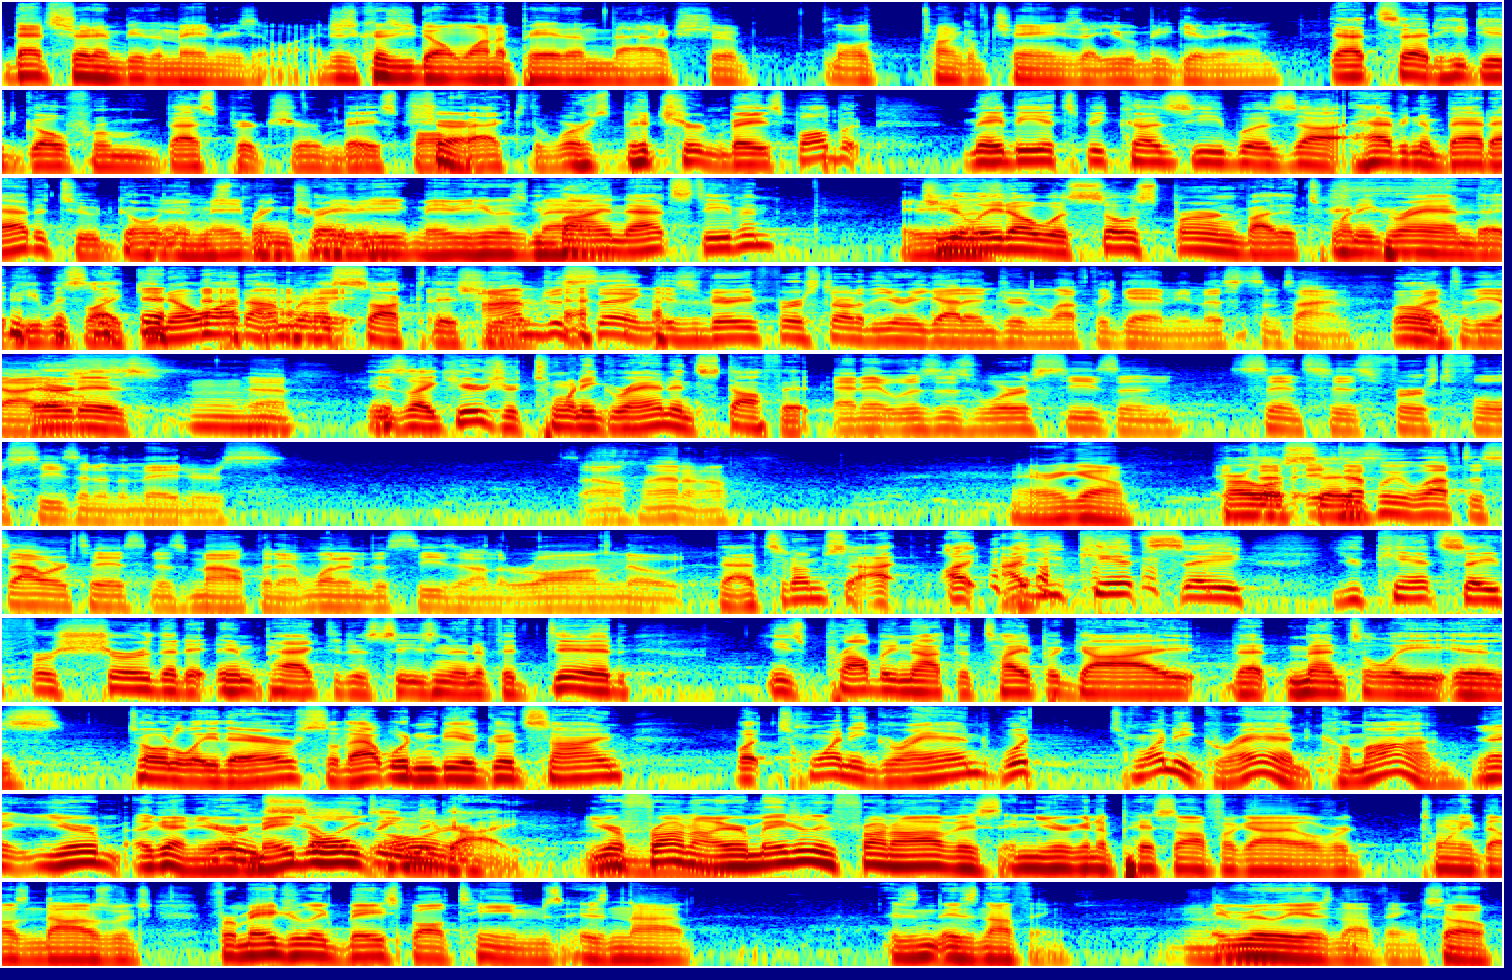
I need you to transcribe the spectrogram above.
That shouldn't be the main reason why. Just because you don't want to pay them that extra little chunk of change that you would be giving him. That said, he did go from best pitcher in baseball Sure. back to the worst pitcher in baseball, but maybe it's because he was uh, having a bad attitude going Yeah, into maybe- spring training. maybe- maybe he was you mad. buying that, Steven? Maybe he was- Giolito was so spurned by the 20 grand that he was like, you know what? I'm going to suck this year. I'm just saying, his very first start of the year, he got injured and left the game. He missed some time. Boom. Right to the IL. There it is. Yeah. He's like, here's your 20 grand and stuff it. And it was his worst season since his first full season in the majors. So, I don't know. There we go. It, Carlos it says- definitely left a sour taste in his mouth, and it went into the season on the wrong note. That's what I'm saying. I, I, you can't say you can't say for sure that it impacted his season, and if it did, he's probably not the type of guy that mentally is totally there. So that wouldn't be a good sign. But 20 grand? What 20 grand? Come on. Yeah, you're again. You're, You're a major league insulting the owner. guy. You're mm. front. You're major league front office, and you're gonna piss off a guy over twenty thousand dollars, which for major league baseball teams is not is, is nothing. It mm. really is nothing. So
